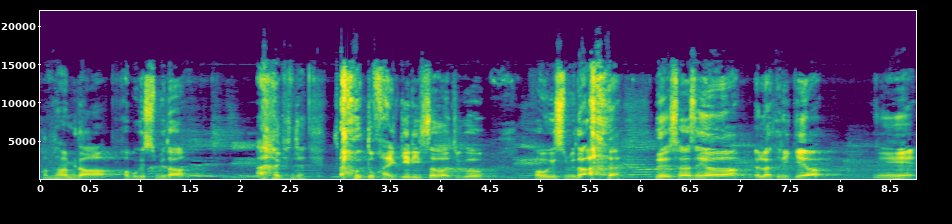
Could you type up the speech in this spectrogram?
감사합니다. 가보겠습니다. 아, 괜찮. 또 갈 길이 있어가지고 가보겠습니다. 네, 수고하세요. 연락 드릴게요. 네.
